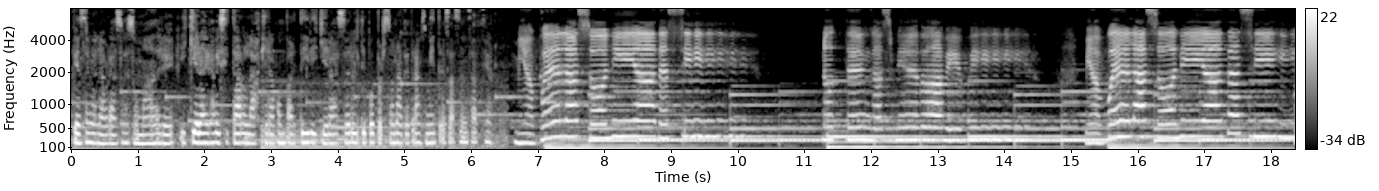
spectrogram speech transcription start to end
piense en el abrazo de su madre y quiera ir a visitarlas, quiera compartir y quiera ser el tipo de persona que transmite esa sensación. Mi abuela solía decir, no tengas miedo a vivir. Mi abuela solía decir,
